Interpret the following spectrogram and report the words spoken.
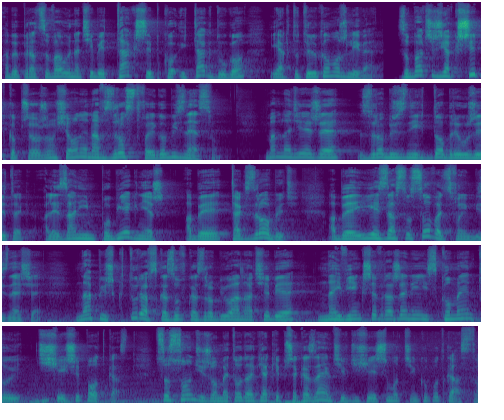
aby pracowały na ciebie tak szybko i tak długo, jak to tylko możliwe. Zobaczysz, jak szybko przełożą się one na wzrost Twojego biznesu. Mam nadzieję, że zrobisz z nich dobry użytek, ale zanim pobiegniesz, aby tak zrobić, aby je zastosować w swoim biznesie, napisz, która wskazówka zrobiła na ciebie największe wrażenie i skomentuj dzisiejszy podcast. Co sądzisz o metodach, jakie przekazałem ci w dzisiejszym odcinku podcastu?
